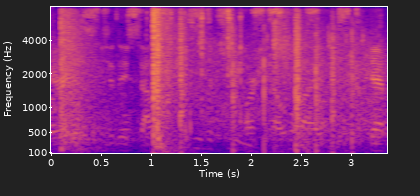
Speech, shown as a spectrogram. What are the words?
areas to the southeast are held by Yep.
